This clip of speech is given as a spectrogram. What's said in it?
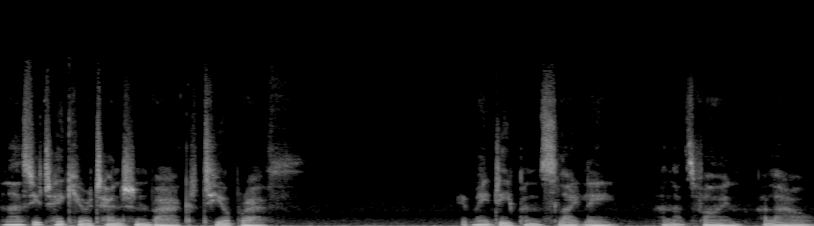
And as you take your attention back to your breath, It may deepen slightly, and that's fine. Allow.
